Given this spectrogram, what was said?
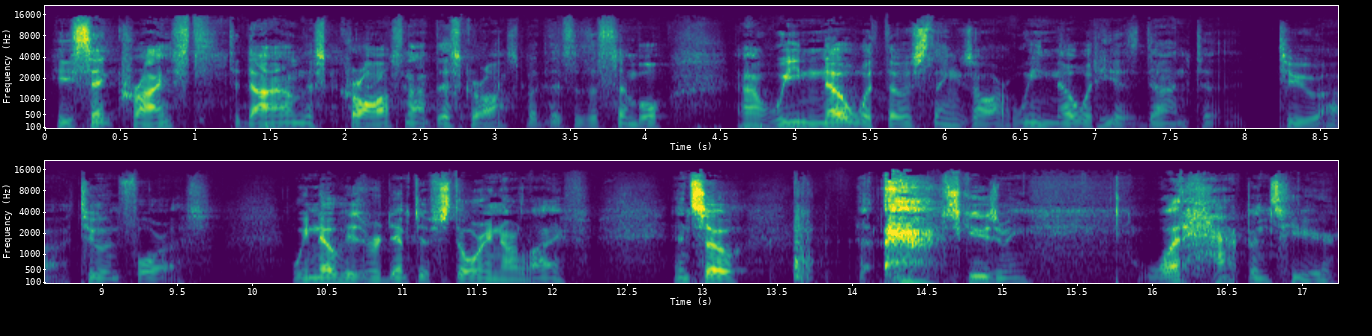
He sent Christ to die on this cross, not this cross, but this is a symbol. Uh, we know what those things are. We know what He has done to, to, uh, to and for us we know his redemptive story in our life. And so, excuse me, what happens here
